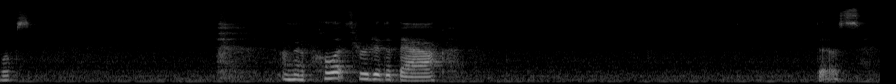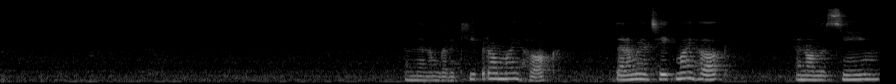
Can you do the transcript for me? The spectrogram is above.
whoops. I'm going to pull it through to the back, this. And then I'm going to keep it on my hook. Then I'm going to take my hook and on the seam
